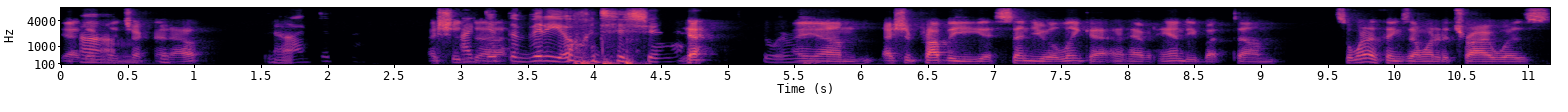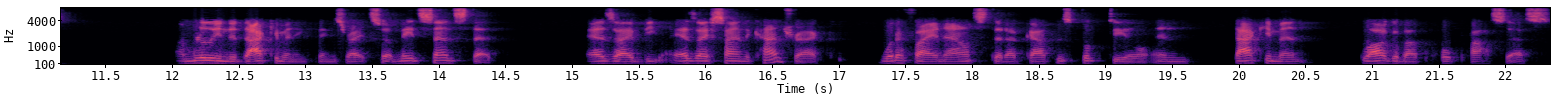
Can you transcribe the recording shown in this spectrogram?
Yeah, definitely Um, check that out. yeah, I did, I should I uh, did the video edition. yeah, I um I should probably send you a link. I don't have it handy, but um so one of the things I wanted to try was I'm really into documenting things, right? So it made sense that as I be as I signed the contract, what if I announced that I've got this book deal and document, blog about the whole process,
